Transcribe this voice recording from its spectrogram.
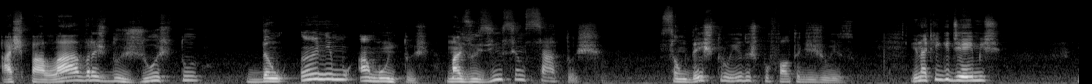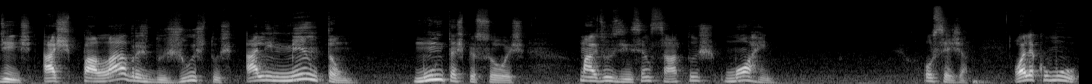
As palavras do justo dão ânimo a muitos, mas os insensatos são destruídos por falta de juízo. E na King James diz: as palavras dos justos alimentam muitas pessoas, mas os insensatos morrem. Ou seja, olha como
